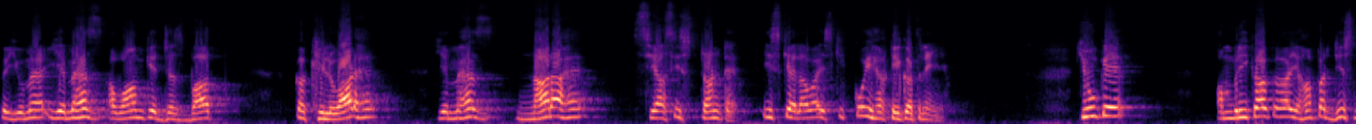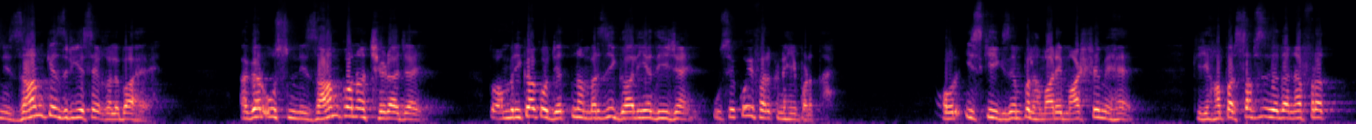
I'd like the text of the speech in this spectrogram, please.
तो ये महज अवाम के जज्बात का खिलवाड़ है, ये महज नारा है, सियासी स्टंट है। इसके अलावा इसकी कोई हकीकत नहीं है। क्योंकि अमेरिका का यहाँ पर जिस निज़ाम के ज़रिए से गलबा है, अगर उस निज़ाम को ना छेड़ा जाए तो अमेरिका को जितना मर्ज़ी गालियाँ दी जाएँ, उसे कोई फ़र्क नहीं पड़ता है। और इसकी एग्ज़ाम्पल हमारे माशरे में है कि यहाँ पर सबसे ज़्यादा नफ़रत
